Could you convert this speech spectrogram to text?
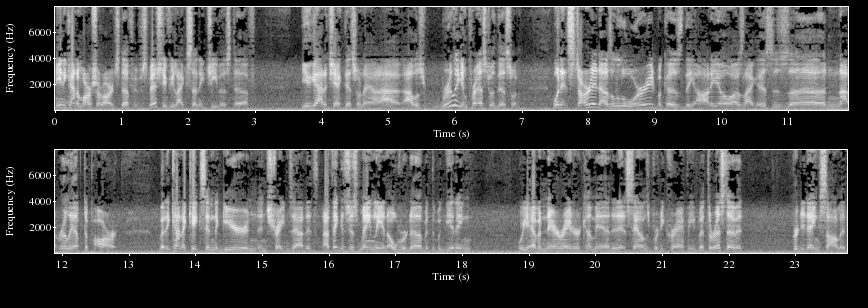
any kind of martial arts stuff, especially if you like Sonny Chiba stuff, you got to check this one out. I, I was really impressed with this one. When it started, I was a little worried because the audio, I was like, this is uh, not really up to par but it kind of kicks into gear and, and, straightens out. It's I think it's just mainly an overdub at the beginning where you have a narrator come in and it sounds pretty crappy, but the rest of it pretty dang solid.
